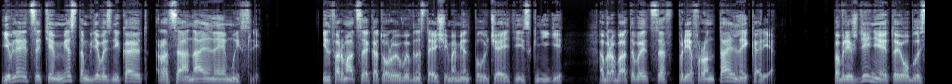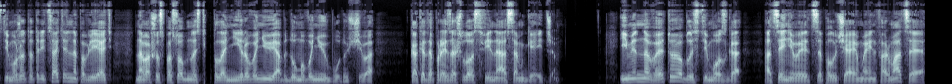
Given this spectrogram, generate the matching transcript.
является тем местом, где возникают рациональные мысли. Информация, которую вы в настоящий момент получаете из книги, обрабатывается в префронтальной коре. Повреждение этой области может отрицательно повлиять на вашу способность к планированию и обдумыванию будущего, как это произошло с Финиасом Гейджем. Именно в этой области мозга оценивается получаемая информация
